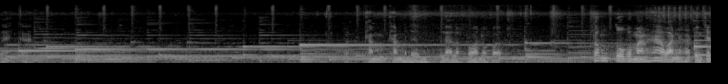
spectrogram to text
ไล่อากาศทำทำมือนเดิมเวลาเราป้อนเราก็ ต้องตัวประมาณ 5 วันนะครับถึงจะ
